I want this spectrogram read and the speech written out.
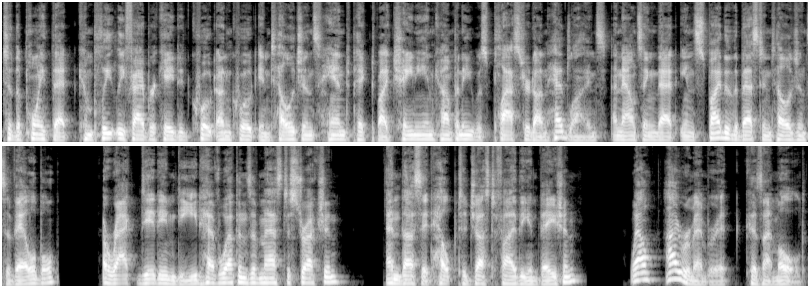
to the point that completely fabricated quote unquote intelligence handpicked by Cheney and Company was plastered on headlines announcing that in spite of the best intelligence available, Iraq did indeed have weapons of mass destruction, and thus it helped to justify the invasion? Well, I remember it, because I'm old.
